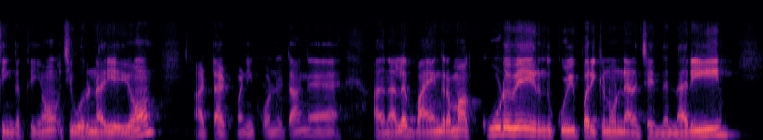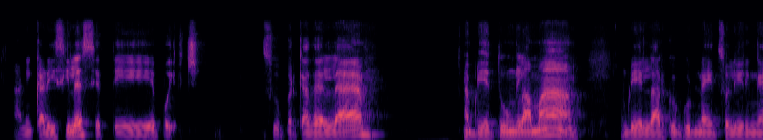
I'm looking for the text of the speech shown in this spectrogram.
சிங்கத்தையும் சி ஒரு நரியையும் அட்டாக் பண்ணி கொண்டுட்டாங்க அதனால பயங்கரமாக கூடவே இருந்து குழி பறிக்கணும்னு நினைச்ச இந்த நரி அன்னைக்கு கடைசியில் செத்தே போயிடுச்சு சூப்பர் கதை இல்லை. அப்படியே தூங்கலாமா? அப்படியே எல்லாருக்கும் குட் நைட் சொல்லிருங்க.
